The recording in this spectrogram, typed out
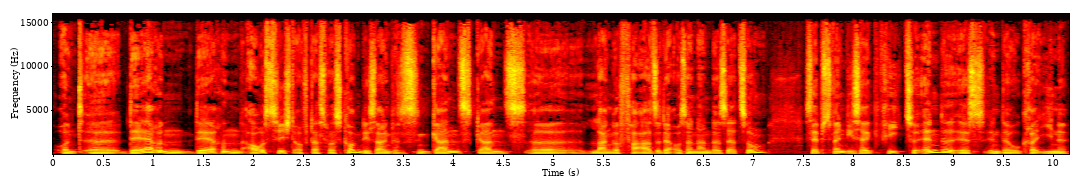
Und äh, deren, deren Aussicht auf das, was kommt, die sagen, das ist eine ganz, ganz äh, lange Phase der Auseinandersetzung. Selbst wenn dieser Krieg zu Ende ist in der Ukraine,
